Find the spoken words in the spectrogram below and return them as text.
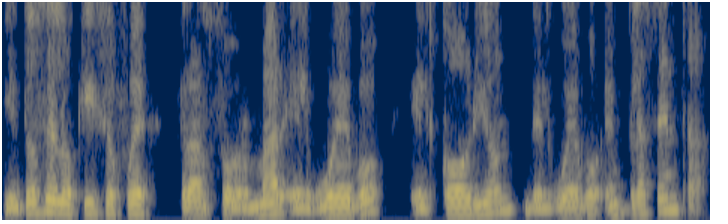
Y entonces lo que hizo fue transformar el huevo el corion del huevo en placenta,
